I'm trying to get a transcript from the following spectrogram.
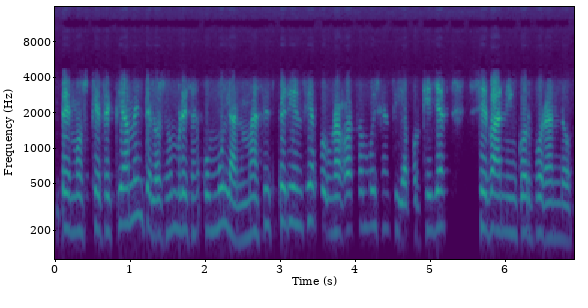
vemos que efectivamente los hombres acumulan más experiencia por una razón muy sencilla, porque ellas se van incorporando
